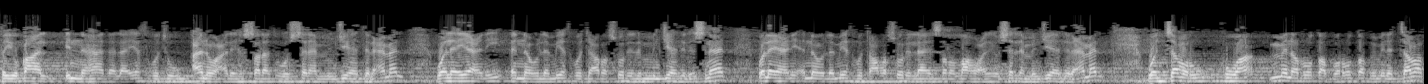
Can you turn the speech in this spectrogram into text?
فيقال إن هذا لا يثبت عنه عليه الصلاة والسلام من جهة العمل ولا يعني أنه لم يثبت عن رسول الله من جهة الإسناد ولا يعني أنه لم يثبت عن رسول الله صلى الله عليه وسلم من جهة العمل. والتمر هو من الرطب والرطب من التمر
